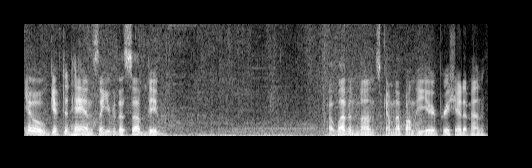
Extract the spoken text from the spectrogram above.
Yo, Gifted Hands, thank you for the sub, dude. 11 months, coming up on the year. Appreciate it, man.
